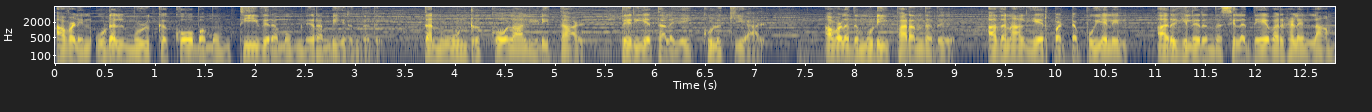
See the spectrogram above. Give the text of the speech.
அவளின் உடல் முழுக்க கோபமும் தீவிரமும் நிரம்பியிருந்தது. தன் ஊன்றுக்கோலால் இடித்தாள் பெரிய தலையை குலுக்கியாள். அவளது முடி பறந்தது அதனால் ஏற்பட்ட புயலில் அருகிலிருந்த சில தேவர்களெல்லாம்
